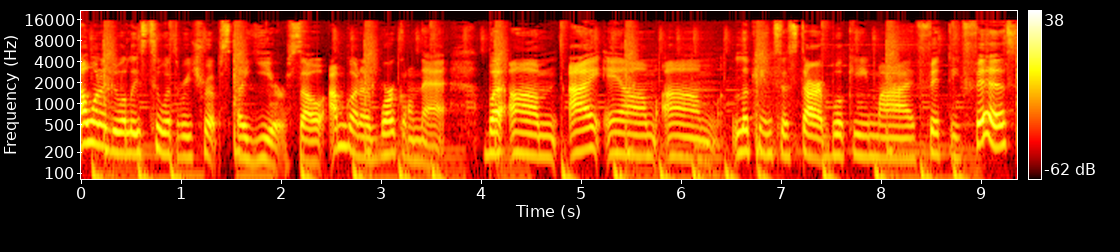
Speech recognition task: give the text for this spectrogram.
I want to do at least two or three trips a year. So I'm going to work on that. But um, I am um, looking to start booking my 55th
